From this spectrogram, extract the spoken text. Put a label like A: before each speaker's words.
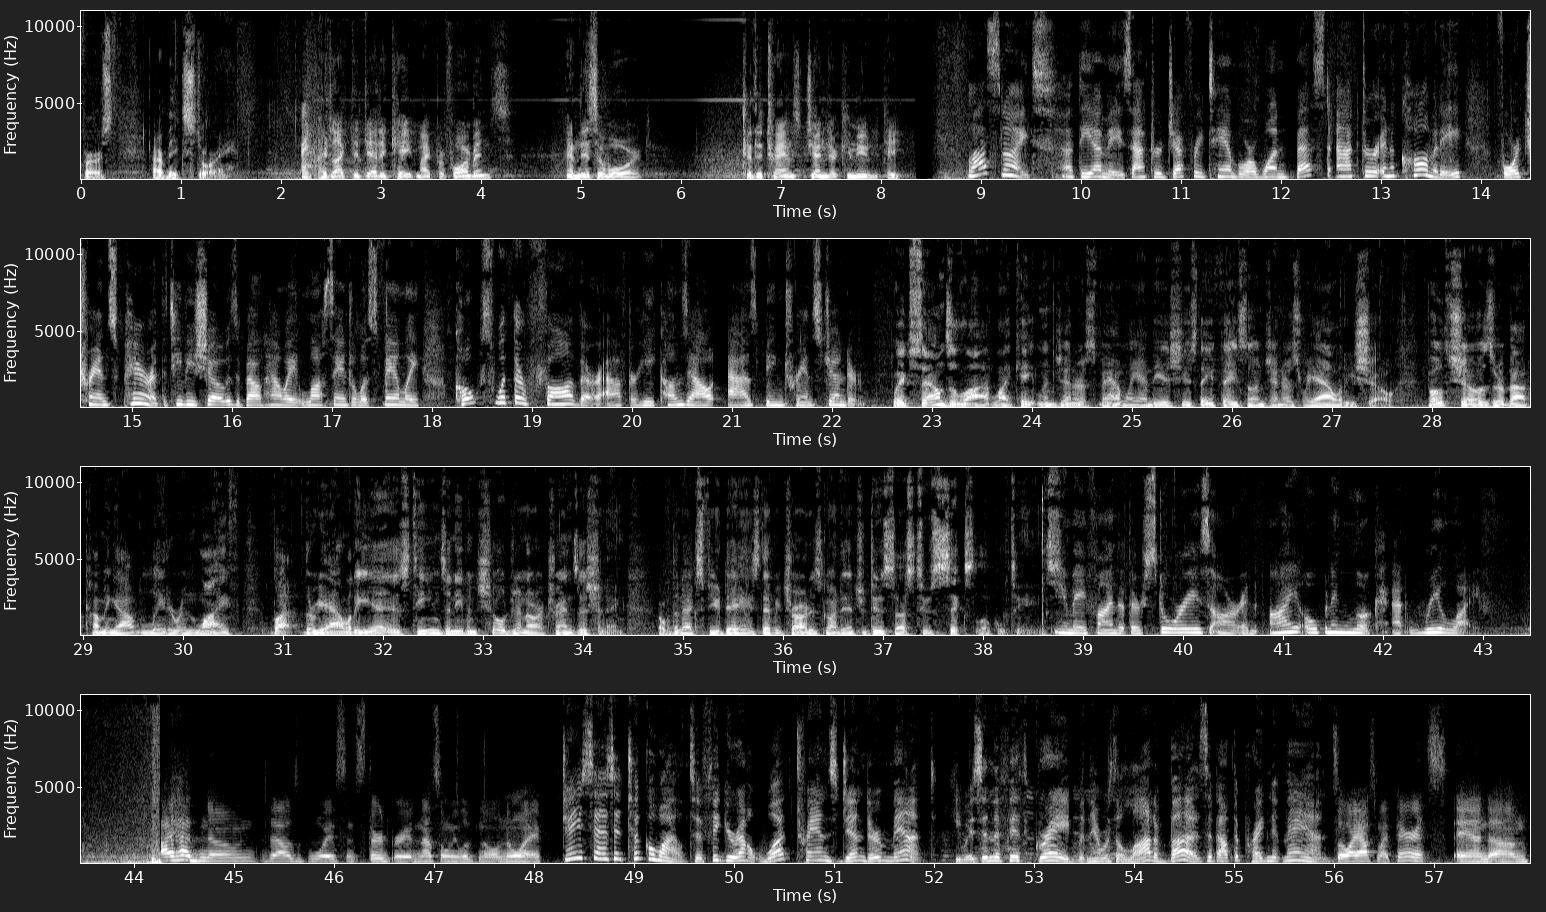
A: First, our big story.
B: I'd like to dedicate my performance and this award to the transgender community.
C: Last night at the Emmys, actor Jeffrey Tambor won Best Actor in a Comedy for Transparent. The TV show is about how a Los Angeles family copes with their father after he comes out as being transgender.
A: Which sounds a lot like Caitlyn Jenner's family and the issues they face on Jenner's reality show. Both shows are about coming out later in life, but the reality is teens and even children are transitioning. Over the next few days, Debi Chard is going to introduce us to six local teens.
C: You may find that their stories are an eye-opening look at real life.
D: I had known that I was a boy since third grade, and that's when we lived in Illinois.
E: Jay says it took a while to figure out what transgender meant. He was in the fifth grade when there was a lot of buzz about the pregnant man.
D: So I asked my parents, and um,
